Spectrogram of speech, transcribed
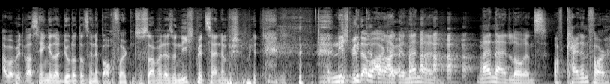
Aber mit was hängen dann Jonathan seine Bauchfalten zusammen? Also nicht mit seinem, mit, Nicht, mit, der, Waage. Nein, nein. Nein, nein, Lorenz. Auf keinen Fall.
